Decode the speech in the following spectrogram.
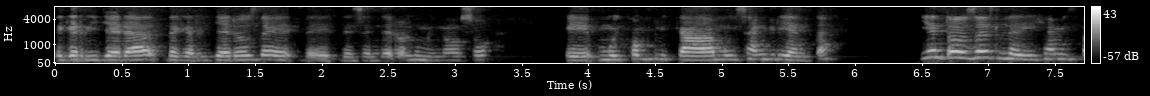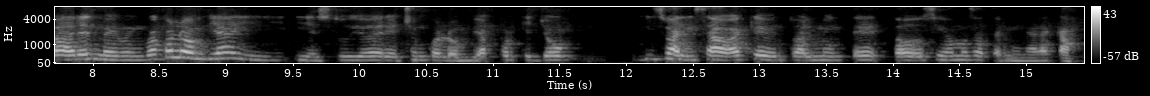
de, guerrillera, de guerrilleros de, Sendero Luminoso eh, muy complicada, muy sangrienta. Y entonces le dije a mis padres, me vengo a Colombia y, estudio derecho en Colombia porque yo visualizaba que eventualmente todos íbamos a terminar acá.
